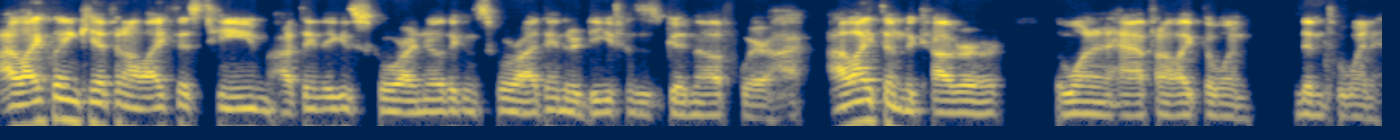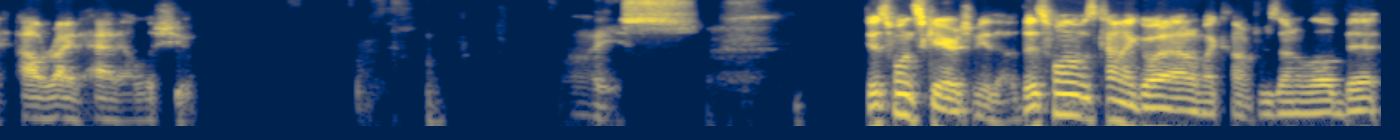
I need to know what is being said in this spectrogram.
I like Lane Kiffin. I like this team. I think they can score. I know they can score. I think their defense is good enough where I, I like them to cover the one and a half, and I like the one them to win it outright at LSU. Nice. This one scares me though. This one was kind of going out of my comfort zone a little bit,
